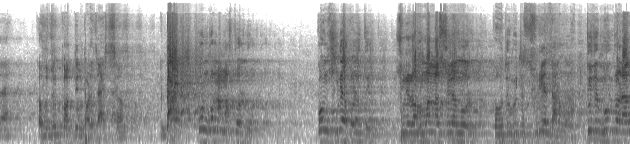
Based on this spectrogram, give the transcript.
যে? হুজুর কতদিন পরে যাচ্ছ কোন কোন নামাজ পড়ল? কোন সুরে করল তুই? সুরে রহমান না সুরে মুর? কহুদু বুঝ তো সুরে জানো না। তুই যে মুখ লড়াল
